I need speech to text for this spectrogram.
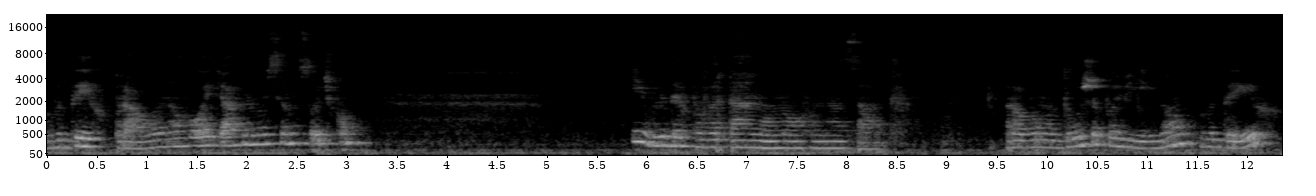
Вдих правою ногою тягнемося носочком. І видих, повертаємо ногу назад. Робимо дуже повільно. Вдих.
